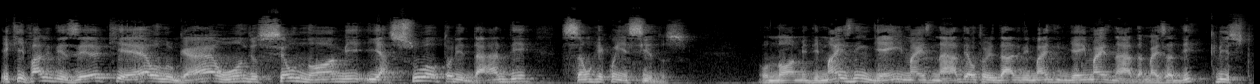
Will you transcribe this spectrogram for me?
equivale dizer que é o lugar onde o seu nome e a sua autoridade são reconhecidos. O nome de mais ninguém, mais nada, e a autoridade de mais ninguém, mais nada, mas a de Cristo,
